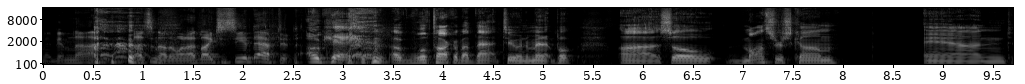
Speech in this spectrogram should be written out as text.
Maybe I'm not. That's another one I'd like to see adapted. okay uh, we'll talk about that too in a minute but uh so monsters come and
